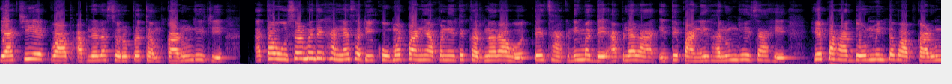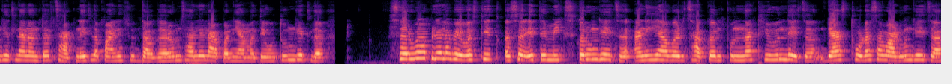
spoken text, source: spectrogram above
याची एक वाफ आपल्याला सर्वप्रथम काढून घ्यायची. आता उसळमध्ये घालण्यासाठी कोमट पाणी आपण येथे करणार आहोत. ते झाकणीमध्ये आपल्याला येथे पाणी घालून घ्यायचं आहे. हे पहा दोन मिनटं वाफ काढून घेतल्यानंतर झाकणीतलं पाणीसुद्धा गरम झालेलं आपण यामध्ये ओतून घेतलं. सर्व आपल्याला व्यवस्थित असं येथे मिक्स करून घ्यायचं आणि यावर झाकण पुन्हा ठेवून द्यायचं. गॅस थोडासा वाढवून घ्यायचा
